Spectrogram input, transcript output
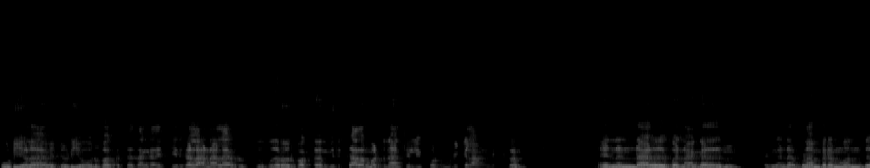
கூடியோல அவற்றுடைய ஒரு பக்கத்தை தான் கதைச்சீர்கள் ஆனால் அவருக்கு வேறொரு பக்கம் இருக்குது அதை மட்டும் நான் சொல்லி போட்டு முடிக்கலாம்னு நினைக்கிறேன். என்னென்றால் இப்போ நாங்கள் எங்களோட விளம்பரம் வந்து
